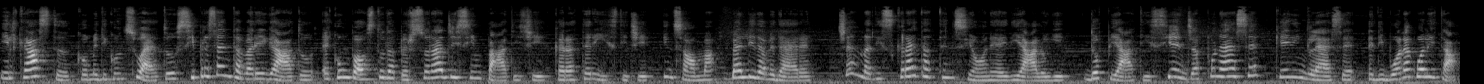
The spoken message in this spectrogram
Il cast, come di consueto, si presenta variegato e composto da personaggi simpatici, caratteristici, insomma, belli da vedere c'è una discreta attenzione ai dialoghi, doppiati sia in giapponese che in inglese e di buona qualità,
